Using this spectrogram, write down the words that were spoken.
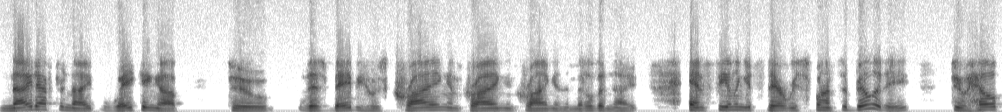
night after night, waking up to this baby who's crying and crying and crying in the middle of the night and feeling it's their responsibility to help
